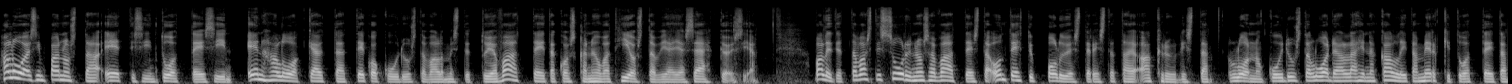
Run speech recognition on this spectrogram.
Haluaisin panostaa eettisiin tuotteisiin. En halua käyttää tekokuidusta valmistettuja vaatteita, koska ne ovat hiostavia ja sähköisiä. Valitettavasti suurin osa vaatteista on tehty polyesteristä tai akryylistä. Luonnonkuidusta luodaan lähinnä kalliita merkkituotteita,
